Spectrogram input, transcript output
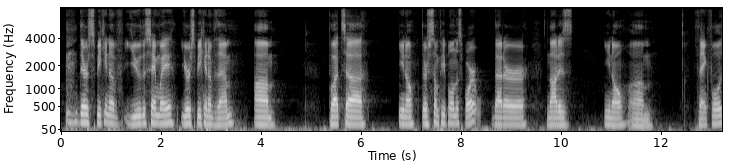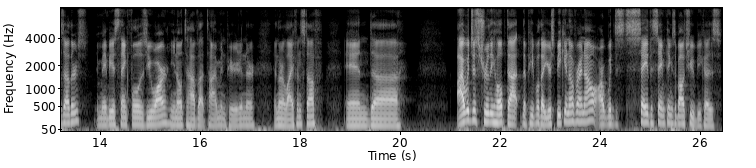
they're speaking of you the same way you're speaking of them. Um, but uh, you know, there's some people in the sport that are not as, you know, um, thankful as others, and maybe as thankful as you are. You know, to have that time and period in their in their life and stuff. And uh, I would just truly hope that the people that you're speaking of right now are would say the same things about you because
